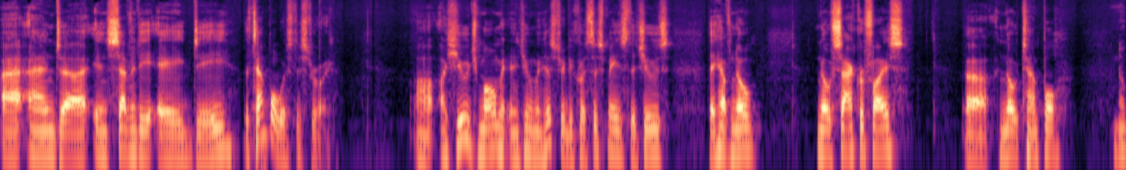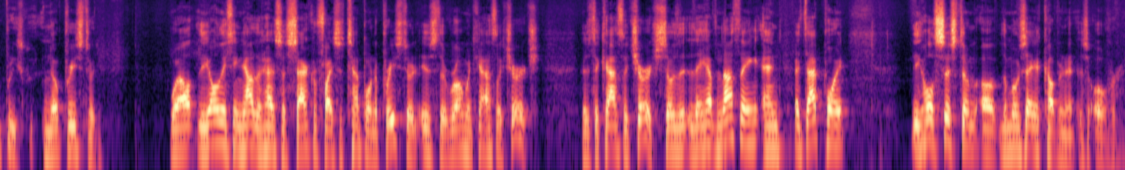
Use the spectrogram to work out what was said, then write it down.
Uh, and uh, in 70 AD, the temple was destroyed. Uh, a huge moment in human history because this means the Jews, they have no, no sacrifice, uh, no temple, no priesthood. No priesthood. Well, the only thing now that has a sacrifice, a temple, and a priesthood is the Roman Catholic Church, is the Catholic Church. So that they have nothing, and at that point, the whole system of the Mosaic covenant is over.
